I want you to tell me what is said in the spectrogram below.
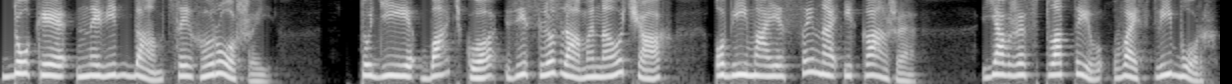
доки не віддам цих грошей. Тоді батько зі сльозами на очах обіймає сина і каже: Я вже сплатив весь твій борг.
